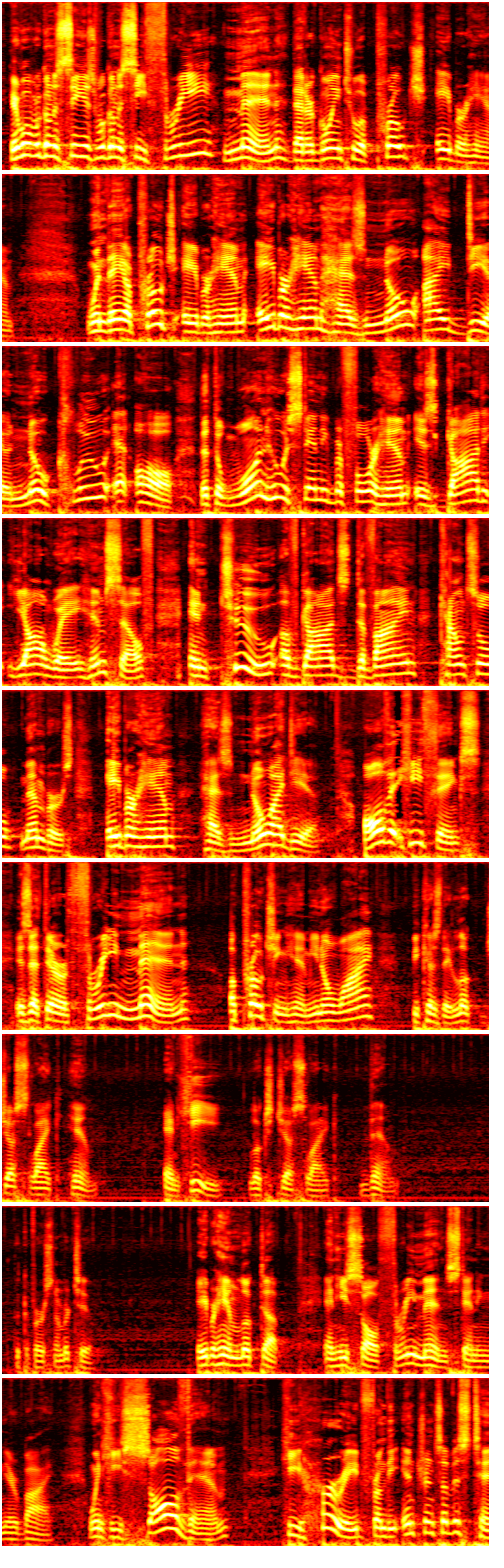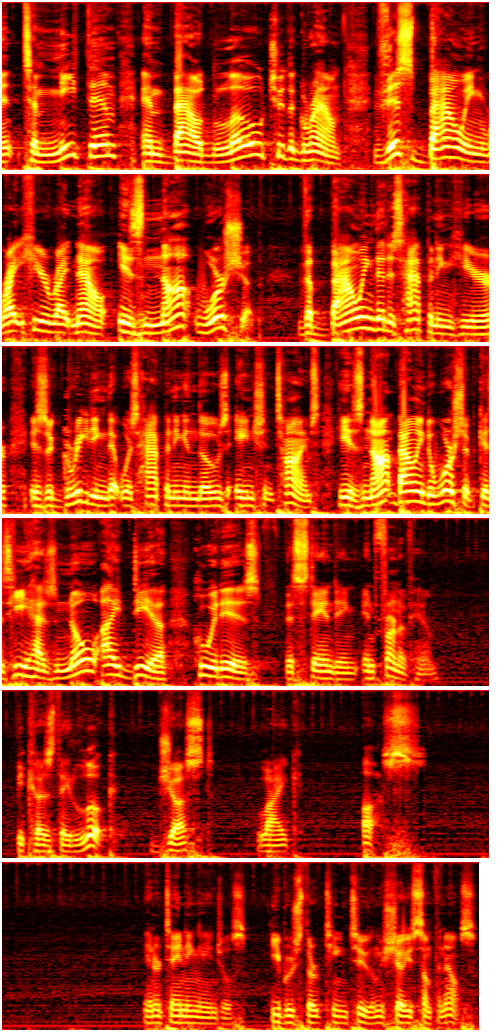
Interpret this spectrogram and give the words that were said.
Here, what we're going to see is we're going to see three men that are going to approach Abraham. When they approach Abraham, Abraham has no idea, no clue at all that the one who is standing before him is God Yahweh himself and two of God's divine council members. Abraham has no idea. All that he thinks is that there are three men approaching him. You know why? because they look just like him, and he looks just like them. Look at verse number two. Abraham looked up, and he saw three men standing nearby. When he saw them, he hurried from the entrance of his tent to meet them and bowed low to the ground. This bowing right here, right now, is not worship. The bowing that is happening here is a greeting that was happening in those ancient times. He is not bowing to worship because he has no idea who it is that's standing in front of him because they look just like us. Entertaining angels. Hebrews 13, 2. Let me show you something else.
